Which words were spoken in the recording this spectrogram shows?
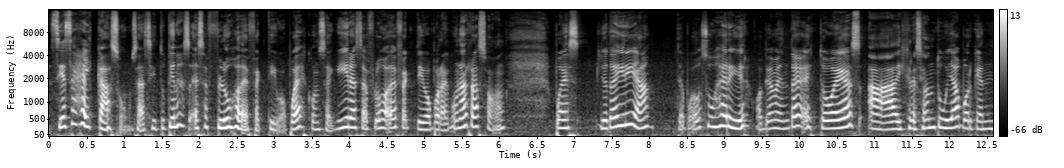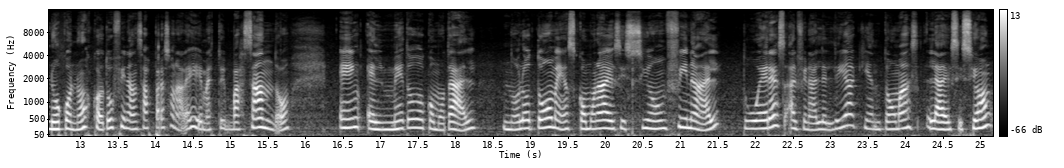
Si ese es el caso, o sea, si tú tienes ese flujo de efectivo, puedes conseguir ese flujo de efectivo por alguna razón, pues yo te diría, te puedo sugerir, obviamente, esto es a discreción tuya porque no conozco tus finanzas personales y me estoy basando en el método como tal. No lo tomes como una decisión final. Tú eres al final del día quien tomas la decisión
